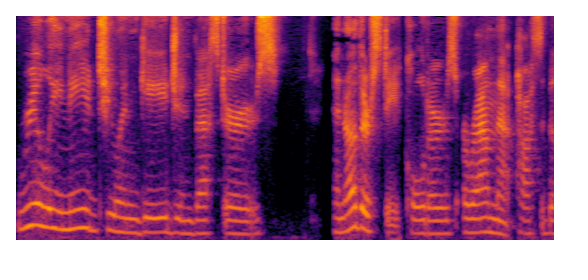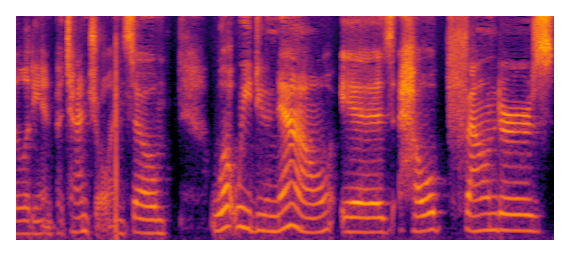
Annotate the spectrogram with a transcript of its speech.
really need to engage investors and other stakeholders around that possibility and potential. And so what we do now is help founders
